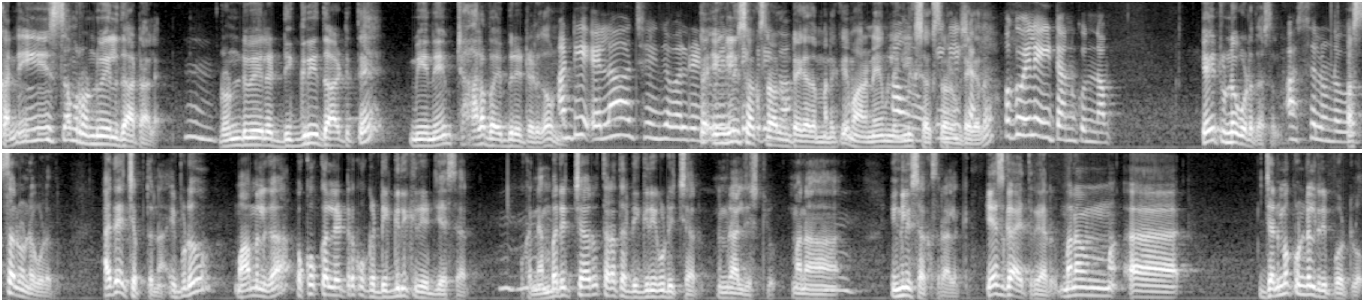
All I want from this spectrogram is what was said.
కనీసం రెండు వేలు దాటాలి. రెండు వేల డిగ్రీ దాటితే మీ నేమ్ చాలా వైబ్రేటెడ్గా ఉంటుంది. అంటే ఎలా చేంజ్ అవ్వాలి ఇంగ్లీష్ అక్షరాలు ఉంటాయి కదా మనకి. మన నేమ్లో ఇంగ్లీష్ అక్షరాలు ఉంటాయి కదా. ఒకవేళ ఎయిట్ అనుకుందాం. ఎయిట్ ఉండకూడదు అసలు. అస్సలు ఉండకూడదు. అస్సలు ఉండకూడదు. అదే చెప్తున్నా. ఇప్పుడు మామూలుగా ఒక్కొక్క లెటర్కి ఒక డిగ్రీ క్రియేట్ చేశారు. ఒక నెంబర్ ఇచ్చారు తర్వాత డిగ్రీ కూడా ఇచ్చారు న్యూమరాలజిస్టులు మన ఇంగ్లీష్ అక్షరాలకి. ఎస్ గాయత్రి గారు మనం జన్మకుండలి రిపోర్ట్లో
